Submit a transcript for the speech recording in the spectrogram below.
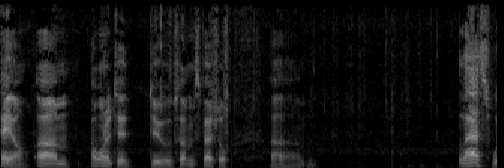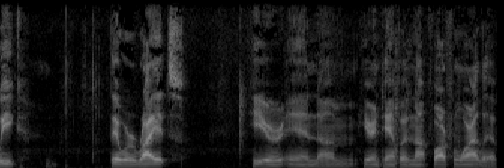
Hey y'all, um, I wanted to do something special. Um, last week, there were riots here in um, here in Tampa, not far from where I live,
